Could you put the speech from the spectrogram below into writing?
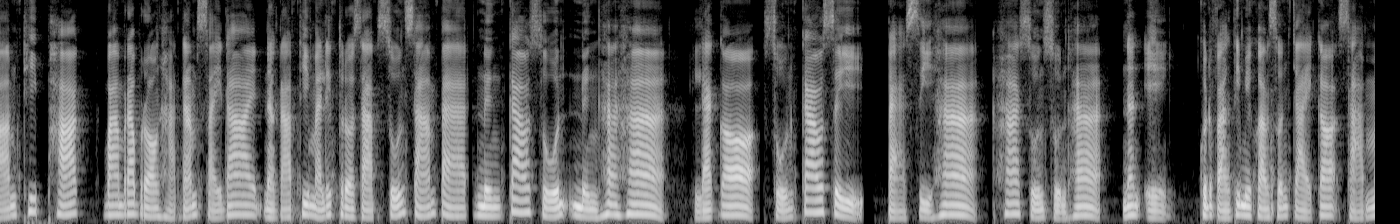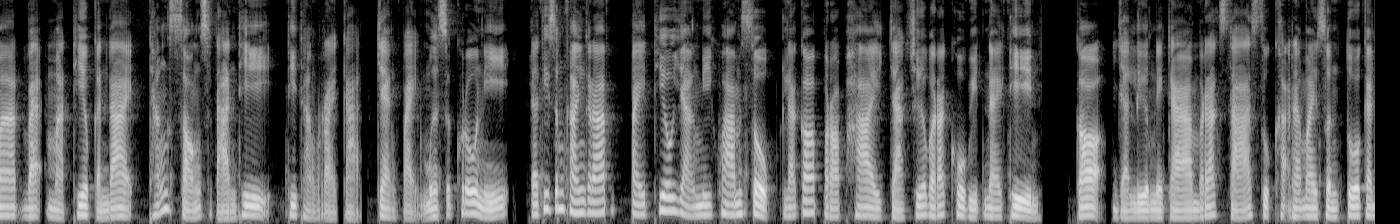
ามที่พักบ้านรับรองหาดน้ำใสได้นะครับที่หมายเลขโทรศัพท์ 038-190-155 และก็ 094-845-5005 นั่นเอง คุณผู้ฟังที่มีความสนใจก็สามารถแวะมาเที่ยวกันได้ทั้ง 2 สถานที่ที่ทางรายการแจ้งไปเมื่อสักครู่นี้ และที่สำคัญครับไปเที่ยวอย่างมีความสุข และก็ปลอดภัยจากเชื้อไวรัสโควิด -19 ก็อย่าลืมในการรักษาสุขอนามัยส่วนตัวกัน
